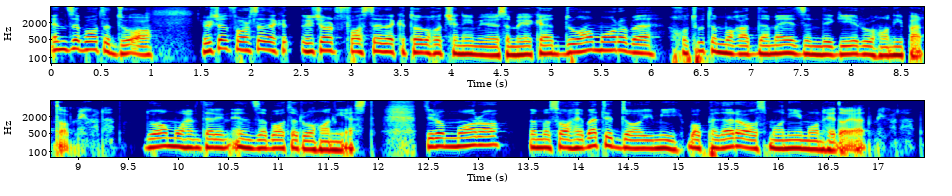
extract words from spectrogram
انضباط دعا. ریچارد فاستر در, ریچارد فاستر در کتاب خود چنین می میگه که دعا ما رو به خطوط مقدم زندگی روحانی پرتاب می کند دعا مهمترین انضباط روحانی است زیرا ما را به مصاحبت دائمی با پدر آسمانی من هدایت می کند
